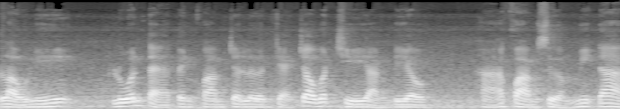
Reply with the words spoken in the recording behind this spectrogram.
เหล่านี้ล้วนแต่เป็นความเจริญแก่เจ้าวัดชีอย่างเดียว หาความเสื่อมมิได้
